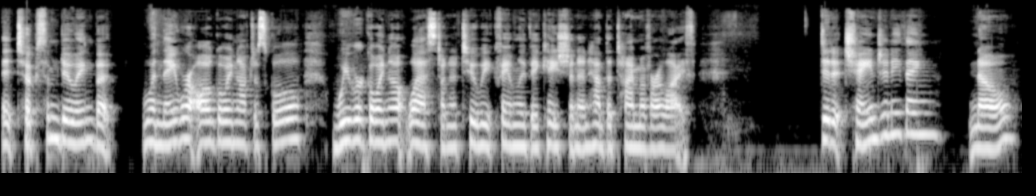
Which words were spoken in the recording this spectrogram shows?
It took some doing, but when they were all going off to school, we were going out west on a two week family vacation and had the time of our life. Did it change anything? No,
